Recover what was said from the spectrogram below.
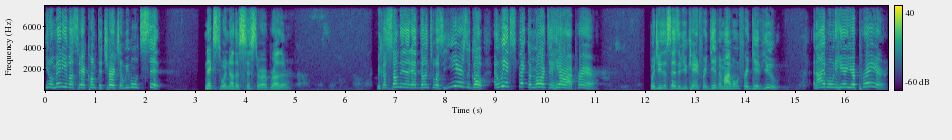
you know, many of us here come to church and we won't sit next to another sister or brother because something that they have done to us years ago, and we expect the Lord to hear our prayer. But Jesus says, if you can't forgive him, I won't forgive you. And I won't hear your prayer.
